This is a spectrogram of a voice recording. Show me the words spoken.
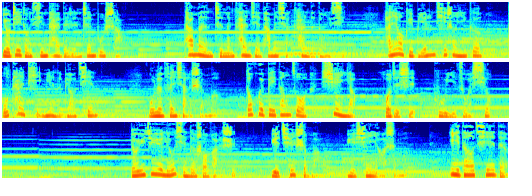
有这种心态的人真不少，他们只能看见他们想看的东西，还要给别人贴上一个不太体面的标签。无论分享什么，都会被当作炫耀，或者是故意作秀。有一句流行的说法是。越缺什么，越炫耀什么，一刀切的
